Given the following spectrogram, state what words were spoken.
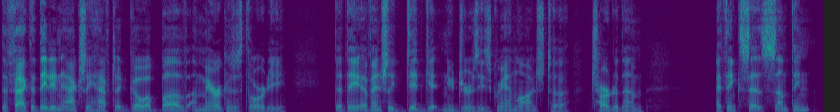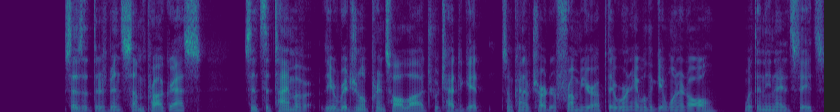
The fact that they didn't actually have to go above America's authority, that they eventually did get New Jersey's Grand Lodge to charter them, I think says something. Says that there's been some progress since the time of the original Prince Hall Lodge, which had to get some kind of charter from Europe. They weren't able to get one at all within the United States.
